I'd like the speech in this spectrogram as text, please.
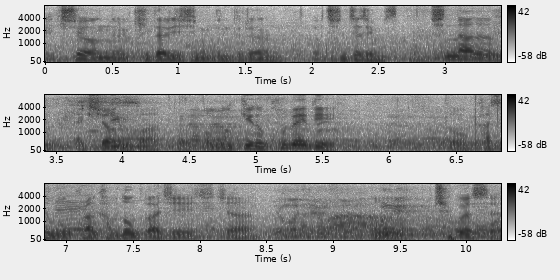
액션을 기다리시는 분들은 진짜 재밌을 거예요. 신나는 액션과 또 너무 웃기는 코미디 또 가슴 뭉클한 감동까지 진짜 너무 최고였어요.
